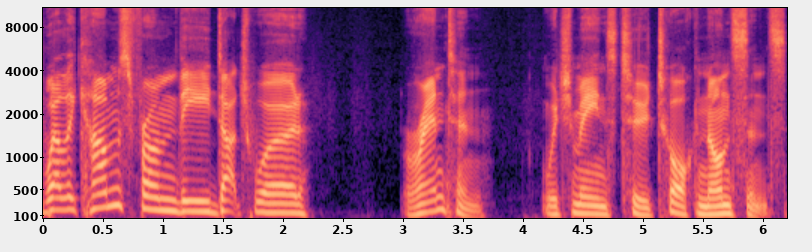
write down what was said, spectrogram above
Well, it comes from the Dutch word ranten, which means to talk nonsense.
